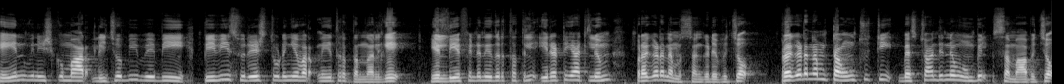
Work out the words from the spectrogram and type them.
K N Vineesh Kumar Lijobi Baby P V Suresh തുടങ്ങിയവർ നേതൃത്വം നൽകി. എൽ ഡി എഫിന്റെ നേതൃത്വത്തിൽ ഇരട്ടിയാറ്റിലും പ്രകടനം സംഘടിപ്പിച്ചു. പ്രകടനം ടൗൺ ചുറ്റി ബസ് സ്റ്റാൻഡിന് മുമ്പിൽ സമാപിച്ചു.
